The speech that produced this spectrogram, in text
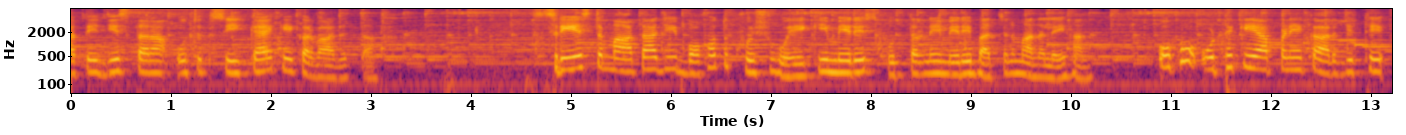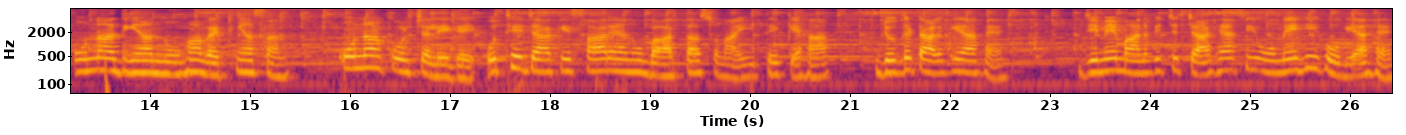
ਅਤੇ ਜਿਸ ਤਰ੍ਹਾਂ ਉਚਿਤ ਸੀ ਕਹਿ ਕੇ ਕਰਵਾ ਦਿੱਤਾ। ਸ੍ਰੇਸ਼ਟ ਮਾਤਾ ਜੀ, ਬਹੁਤ ਖੁਸ਼ ਹੋਏ ਕਿ ਮੇਰੇ ਸੁਪੁੱਤਰ ਨੇ ਮੇਰੇ ਬਚਨ ਮੰਨ ਲਏ ਹਨ। ਉਹ ਉੱਠ ਕੇ ਆਪਣੇ ਘਰ ਜਿੱਥੇ ਉਹਨਾਂ ਦੀਆਂ ਨੂੰਹਾਂ ਬੈਠੀਆਂ ਸਨ, ਉਹਨਾਂ ਕੋਲ ਚਲੇ ਗਏ। ਉੱਥੇ ਜਾ ਕੇ ਸਾਰਿਆਂ ਨੂੰ ਵਾਰਤਾ ਸੁਣਾਈ ਤੇ ਕਿਹਾ ਯੁੱਧ ਟਲ ਗਿਆ ਹੈ। ਜਿਵੇਂ ਮਨ ਵਿੱਚ ਚਾਹਿਆ ਸੀ ਉਵੇਂ ਹੀ ਹੋ ਗਿਆ ਹੈ।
